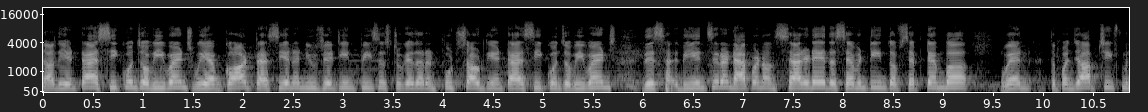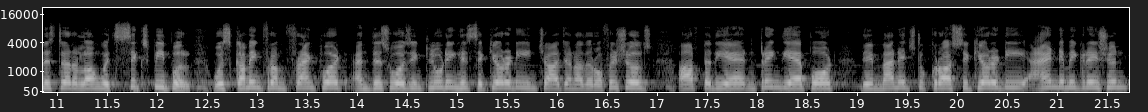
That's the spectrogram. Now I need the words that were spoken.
Now, the entire sequence of events we have got as CNN News 18 pieces together and puts out the entire sequence of events. This the incident happened on Saturday, the 17th of September, when the Punjab Chief Minister, along with six people, was coming from Frankfurt, and this was including his security in charge and other officials. After the air, entering the airport, they managed to cross security and immigration.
